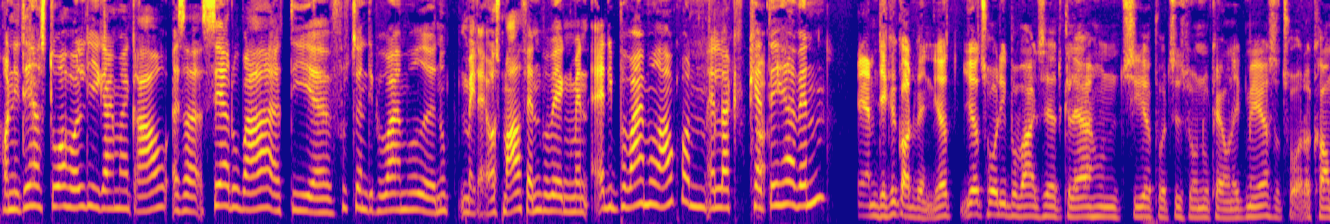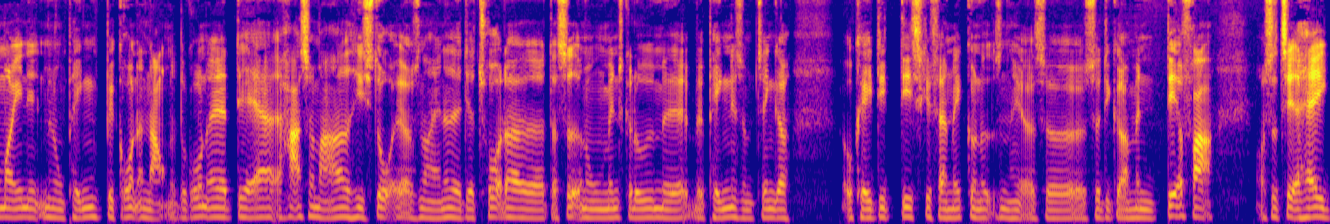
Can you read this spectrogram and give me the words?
Og i det her store hul, de er i gang med at grave, altså ser du bare, at de er fuldstændig på vej mod, øh, nu men der er også meget fanden på væggen, men er de på vej mod afgrunden, eller kan ja. det her vende? Jamen, det kan godt vende. Jeg, jeg tror, de er på vej til, at Claire, hun siger på et tidspunkt, nu kan hun ikke mere, så tror jeg, der kommer en ind med nogle penge på grund af navnet, på grund af, at det er, har så meget historie og sådan noget andet, at jeg tror, der, der sidder nogle mennesker derude med, med pengene, som tænker, okay, det, det skal fandme ikke gå ned sådan her, så, så de gør. Men derfra, og så til at have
